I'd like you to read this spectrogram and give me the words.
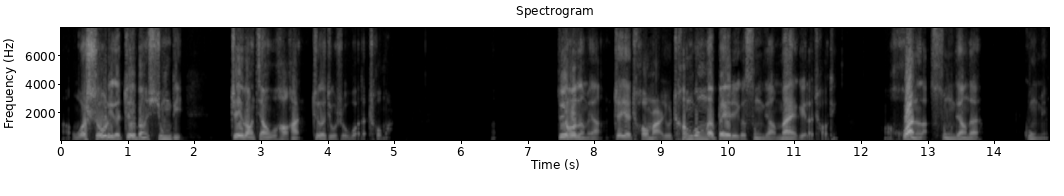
啊！我手里的这帮兄弟，这帮江湖好汉，这就是我的筹码。最后怎么样？这些筹码就成功的被这个宋江卖给了朝廷，换了宋江的功名。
